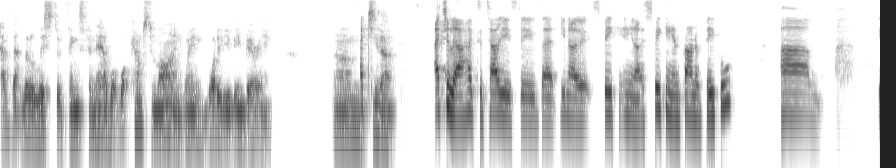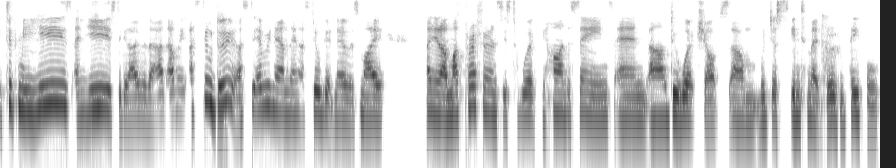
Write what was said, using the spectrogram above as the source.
have that little list of things for now. What what comes to mind when what have you been burying? Um, you know, Actually, I have to tell you, Steve, that, you know, speaking, you know, speaking in front of people, um, it took me years and years to get over that. I mean, I still do. I still, every now and then, I still get nervous. My, and, you know, my preference is to work behind the scenes and uh, do workshops um, with just intimate group of people.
